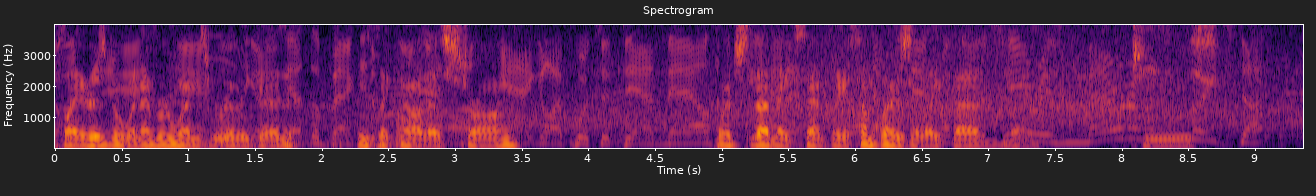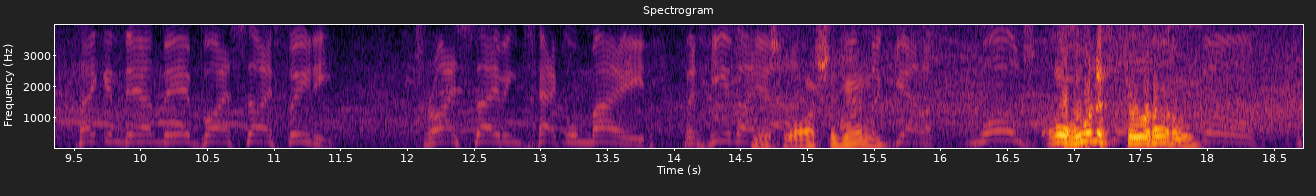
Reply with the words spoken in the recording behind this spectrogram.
players, but when everyone's really good, he's like not as strong. Which that makes sense. Like some players are like that. But jeez, Taken down there by Saifiti. Try saving tackle made, but here they Here's are. Walsh again. Walsh Oh, what a throw! Ball. A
